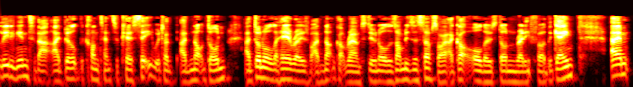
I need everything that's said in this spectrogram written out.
leading into that, I built the contents of Curse City, which I'd, I'd not done. I'd done all the heroes, but I'd not got round to doing all the zombies and stuff. So I, I got all those done, ready for the game. Um,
